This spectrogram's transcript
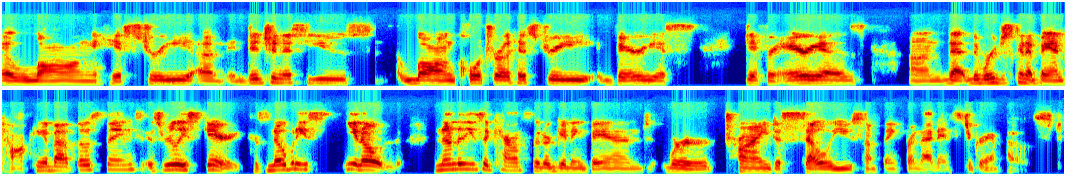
a long history of indigenous use, long cultural history, various different areas. Um, that we're just going to ban talking about those things is really scary because nobody's, you know, none of these accounts that are getting banned were trying to sell you something from that Instagram post.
